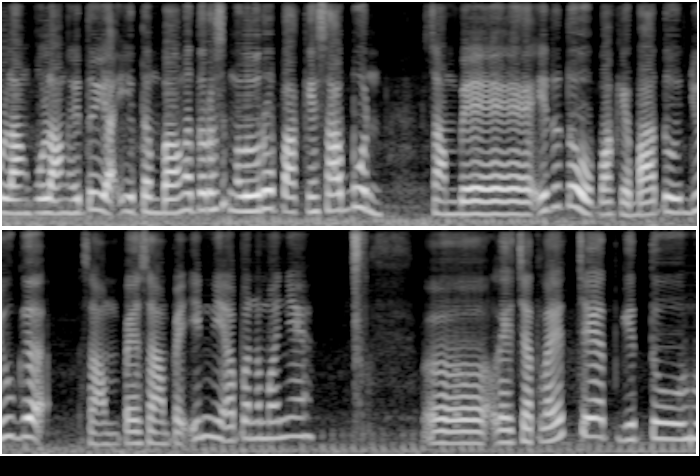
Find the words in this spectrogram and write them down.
pulang-pulang itu ya hitam banget terus ngeluruh pakai sabun. Sampai itu tuh pakai batu juga. Sampai sampai ini apa namanya uh, lecet-lecet gitu.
